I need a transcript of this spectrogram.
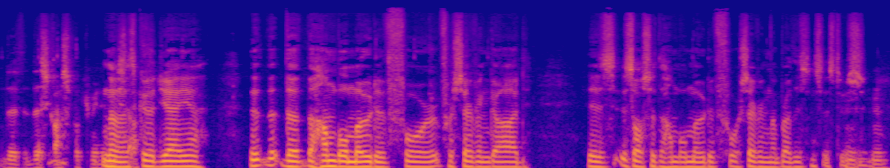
the, this gospel community. No, that's stuff. good. Yeah, yeah. The, the the the humble motive for for serving God is is also the humble motive for serving my brothers and sisters, Mhm,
